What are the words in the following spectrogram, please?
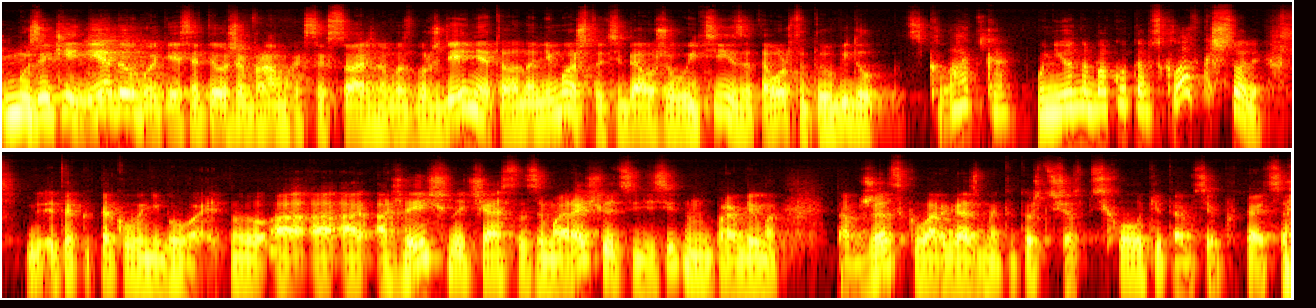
Мужики не думают, если ты уже в рамках сексуального возбуждения, то оно не может у тебя уже уйти из-за того, что ты увидел складка. У нее на боку там складка, что ли? Это, такого не бывает. Ну, а, а, а, а женщины часто заморачиваются, и действительно ну, проблема там, женского оргазма, это то, что сейчас психологи там все пытаются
